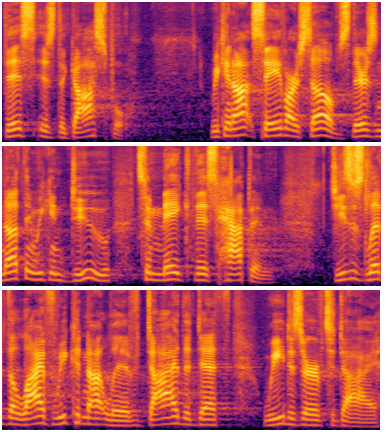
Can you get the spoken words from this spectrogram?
This is the gospel. We cannot save ourselves. There's nothing we can do to make this happen. Jesus lived the life we could not live, died the death we deserve to die.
